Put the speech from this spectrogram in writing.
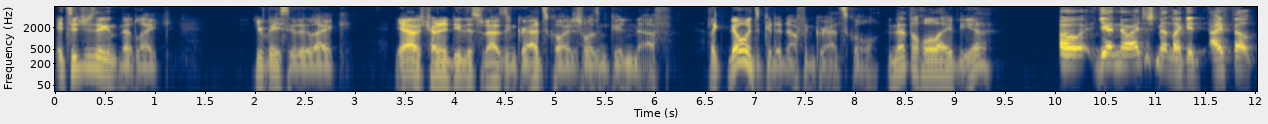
it's interesting that like you're basically like, yeah, I was trying to do this when I was in grad school. I just wasn't good enough. Like no one's good enough in grad school. Isn't that the whole idea? Oh, yeah, no, I just meant like it I felt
